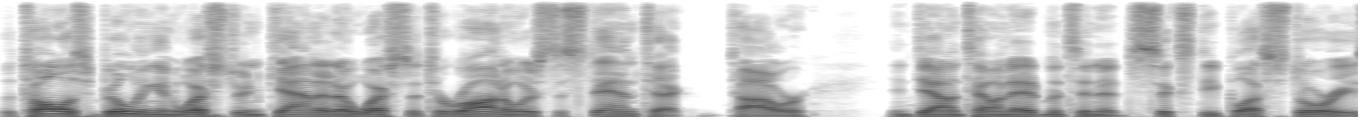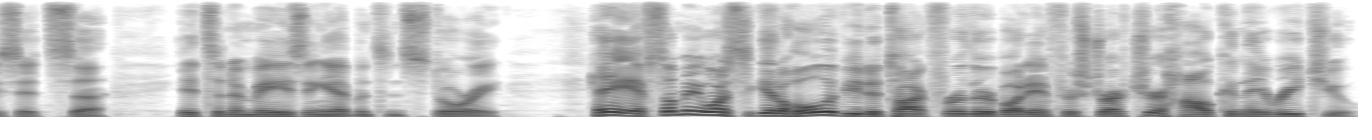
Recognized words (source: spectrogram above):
the tallest building in Western Canada, west of Toronto, is the Stantec Tower in downtown Edmonton at 60 plus stories. It's uh, it's an amazing Edmonton story. Hey, if somebody wants to get a hold of you to talk further about infrastructure, how can they reach you?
